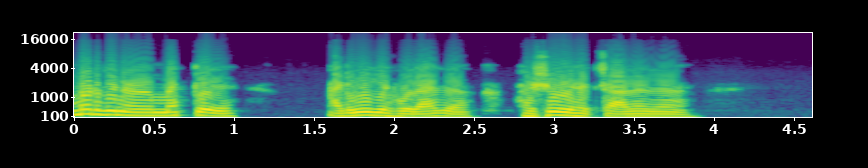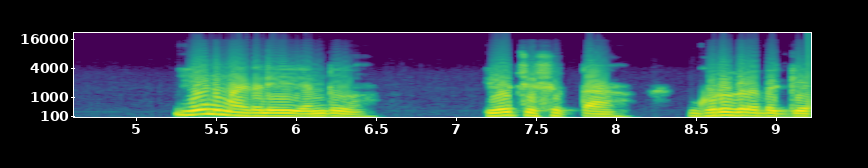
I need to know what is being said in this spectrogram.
ಮರುದಿನ ಮತ್ತೆ ಅಡವಿಗೆ ಹೋದಾಗ ಹಸಿವು ಹೆಚ್ಚಾದಾಗ ಏನು ಮಾಡಲಿ ಎಂದು ಯೋಚಿಸುತ್ತಾ ಗುರುಗಳ ಬಗ್ಗೆ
